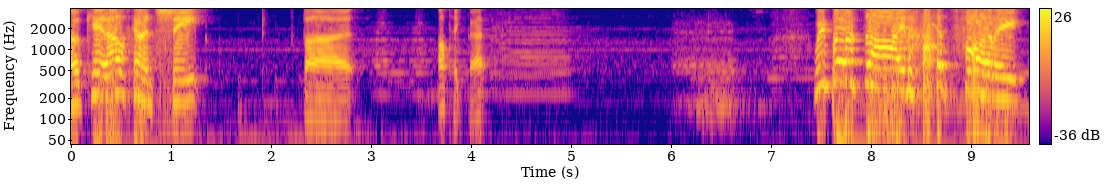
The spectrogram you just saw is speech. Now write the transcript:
Okay, that was kind of cheap, but I'll take that. We both died! That's funny!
